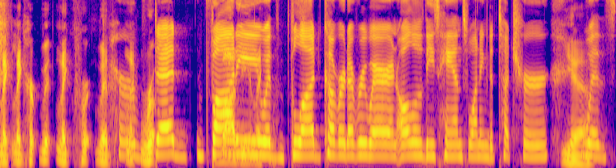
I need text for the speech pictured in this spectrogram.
like like her with like her with her like ro- dead body, like- with blood covered everywhere and all of these hands wanting to touch her yeah with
